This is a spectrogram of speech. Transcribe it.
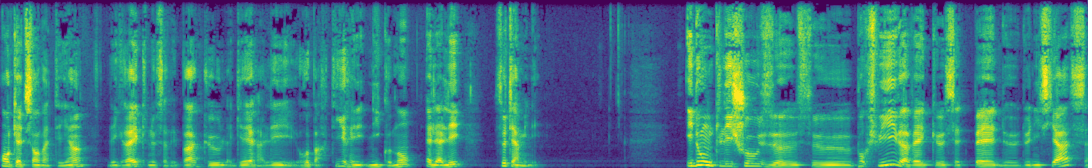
en 421, les Grecs ne savaient pas que la guerre allait repartir et ni comment elle allait se terminer. Et donc les choses se poursuivent avec cette paix de, Nicias.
